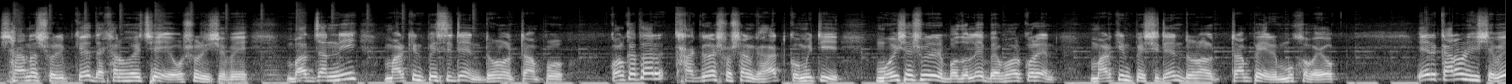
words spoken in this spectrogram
শাহনাজ শরীফকে দেখানো হয়েছে অসুর হিসেবে। বাদ যাননি মার্কিন প্রেসিডেন্ট ডোনাল্ড ট্রাম্পও। কলকাতার খাগড়া শ্মশান ঘাট কমিটি মহিষাসুরের বদলে ব্যবহার করেন মার্কিন প্রেসিডেন্ট ডোনাল্ড ট্রাম্পের মুখবায়ক। এর কারণ হিসেবে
